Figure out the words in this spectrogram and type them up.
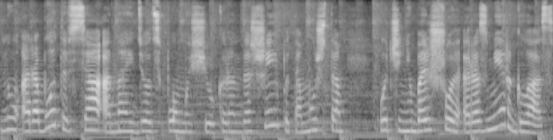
ну, а работа вся, она идет с помощью карандашей, потому что очень небольшой размер глаз,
